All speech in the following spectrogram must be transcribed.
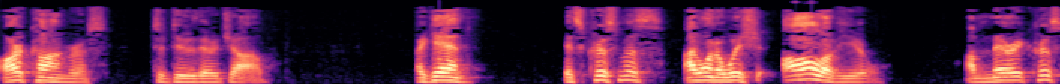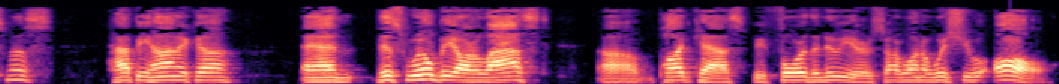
our Congress to do their job. Again, it's Christmas. I want to wish all of you a Merry Christmas, Happy Hanukkah, and this will be our last uh, podcast before the New Year. So I want to wish you all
